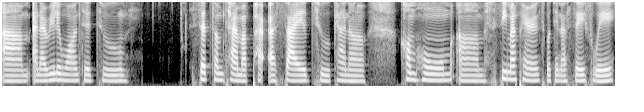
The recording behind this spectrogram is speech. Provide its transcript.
um, and I really wanted to set some time aside to kind of come home, um, see my parents, but in a safe way,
